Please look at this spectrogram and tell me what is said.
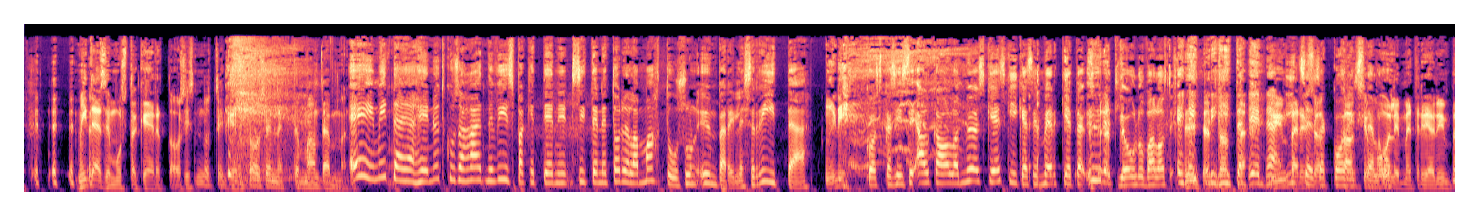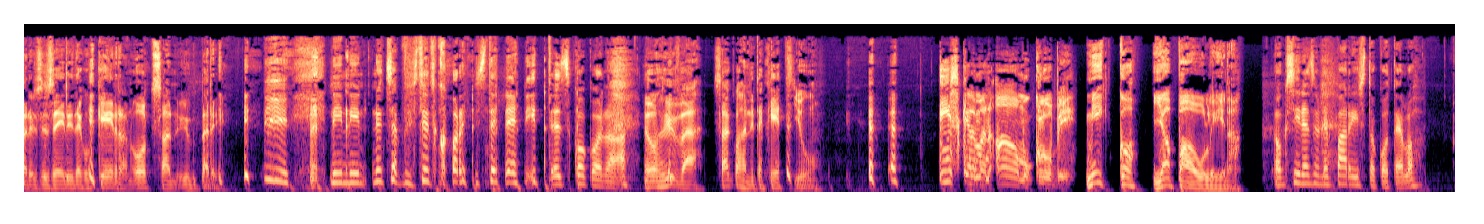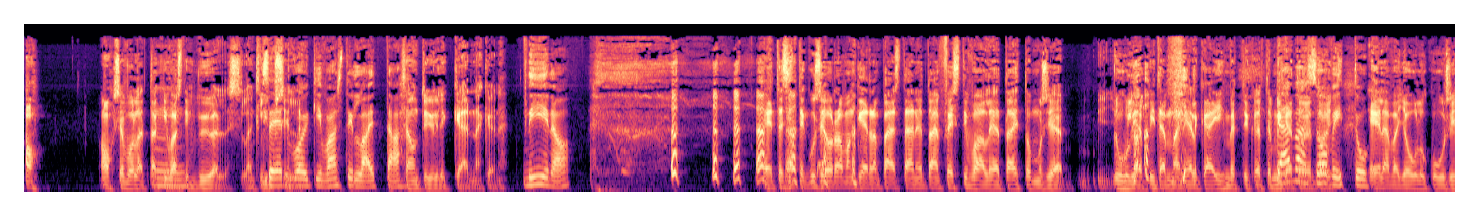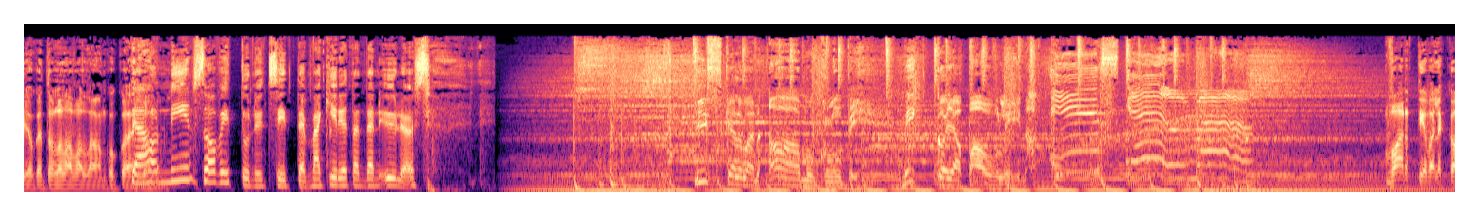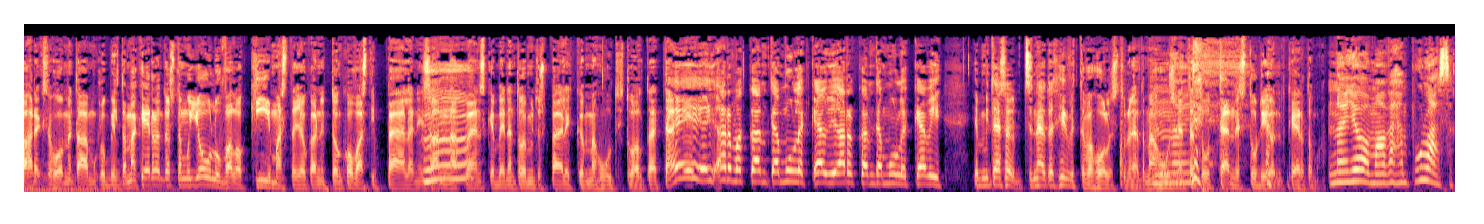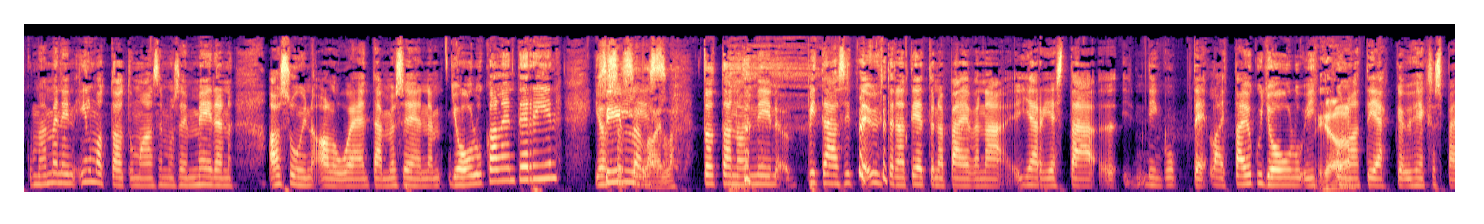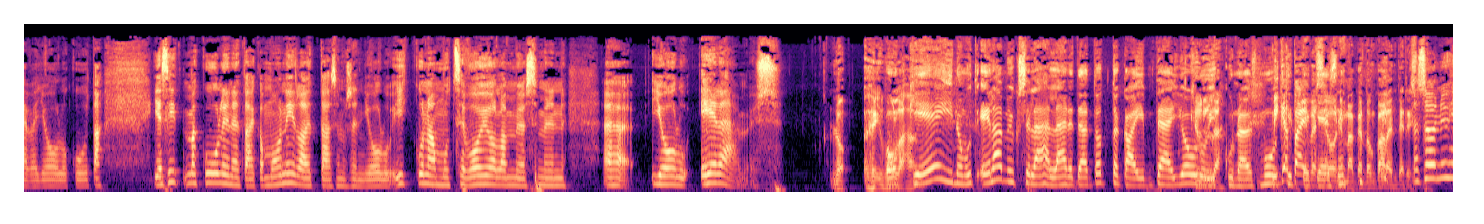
Mitä se musta kertoo? Siis no se kertoo sen, että mä oon tämmöinen. Ei mitään, ja hei nyt kun sä haet ne viisi pakettia, niin sitten ne todella mahtuu sun ympärille, se riittää. Koska siis se alkaa olla myös keski-ikäisen merkki, että yhdet jouluvalot ei riitä enää itsensä kaksi koristeluun. puoli metriä ympärissä, se ei riitä kuin kerran otsan ympäri. niin, niin, niin, nyt sä pystyt koristelemaan itsesi kokonaan. Joo, hyvä. Saakohan niitä ketjuun? Iskelmän aamuklubi. Mikko ja Pauliina. Onko siinä semmoinen paristokotelo? Oh, oh se voi laittaa Mm. kivasti vyölle sillä klipsillä. Sen voi kivasti laittaa. Se on tyylikkään näköinen. Niin on. Että sitten kun seuraavan kerran päästään jotain festivaaleja tai tuommoisia juhlia pitämään, niin älkää ihmettykö, että mikä Tämä toi, on toi sovittu. elävä joulukuusi, joka tuolla lavalla on koko ajan. Tämä on niin sovittu nyt sitten. Mä kirjoitan tämän ylös. Iskelmän aamuklubi. Mikko ja Pauliina. Varttia vaille kahdeksan huomenta aamuklubilta. Mä kerroin tuosta mun jouluvalokiimasta, joka nyt on kovasti päällä, niin Sanna mm. Vänskä, meidän toimituspäällikkömme, huuti tuolta, että ei, ei arvakaan mitä mulle kävi, arvakaan mitä mulle kävi. Ja mitä sä, sä näytät hirvittävän huolestuneelta. Mä huusin, No että joo. tuut tänne studioon nyt kertomaan. No joo, mä oon vähän pulassa, kun mä menin ilmoittautumaan semmoiseen meidän asuinalueen tämmöiseen joulukalenteriin. Jossa Sillä siis, lailla. Tota noin, niin pitää sitten yhtenä tiettynä päivänä järjestää, äh, niin kuin te, laittaa joku jouluikkuna, tiedätkö, 9. päivä joulukuuta. Ja sitten mä kuulin, että aika moni laittaa semmoisen jouluikkunan, mutta se voi olla myös semmoinen äh, jouluelämys. No, ei mullahan... Okei, no mutta elämyksellähän lähdetään totta kai mitään jouluikkuna, jos muutkin Mikä päivä tekee se on, niin mä katson kalenterista. No se on 9.12.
